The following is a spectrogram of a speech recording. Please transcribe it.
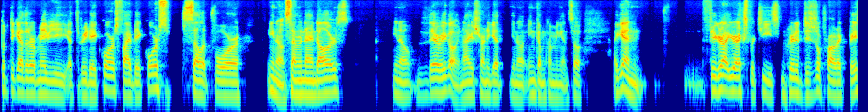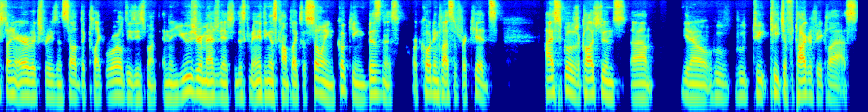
put together maybe a three day course five day course sell it for you know $79 you know there we go now you're trying to get you know income coming in so again figure out your expertise and create a digital product based on your area of expertise and sell it to collect royalties each month. And then use your imagination. This can be anything as complex as sewing, cooking, business, or coding classes for kids, high schoolers or college students. Um, you know, who who teach a photography class,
